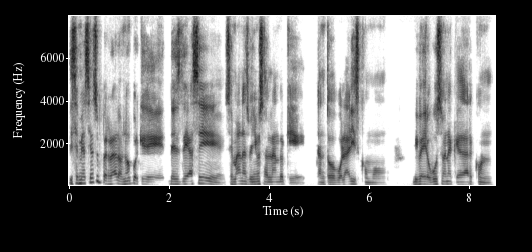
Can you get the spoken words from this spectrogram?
Y se me hacía súper raro, ¿no? Porque desde hace semanas venimos hablando que tanto Volaris como Viva Aerobús van a quedar con,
